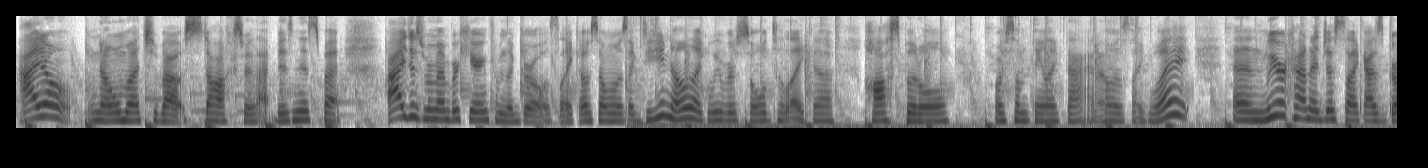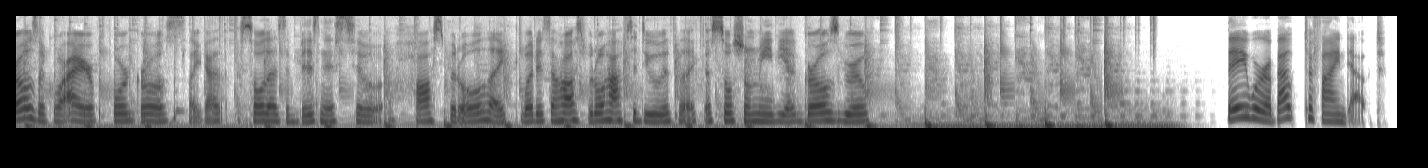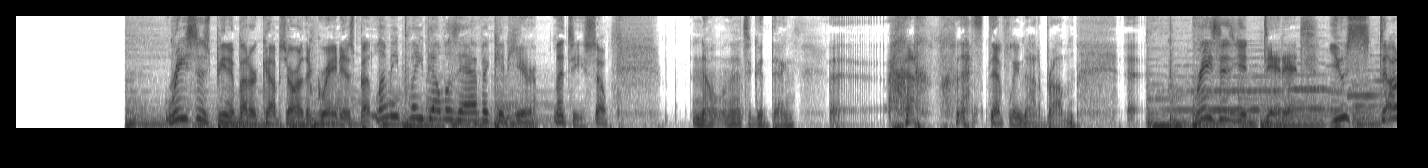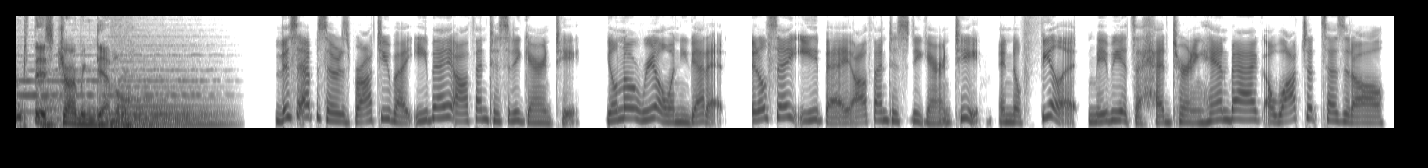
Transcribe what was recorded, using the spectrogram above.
I don't know much about stocks or that business, but I just remember hearing from the girls like, oh, someone was like, did you know like we were sold to like a hospital or something like that? And I was like, what? And we were kind of just like, as girls, like, why are four girls like sold as a business to a hospital? Like, what does a hospital have to do with like a social media girls group? They were about to find out. Reese's peanut butter cups are the greatest, but let me play devil's advocate here. Let's see. So, no, that's a good thing. Uh, that's definitely not a problem. Uh, Reese's, you did it. You stumped this charming devil. This episode is brought to you by eBay Authenticity Guarantee. You'll know real when you get it. It'll say eBay Authenticity Guarantee, and you'll feel it. Maybe it's a head turning handbag, a watch that says it all,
